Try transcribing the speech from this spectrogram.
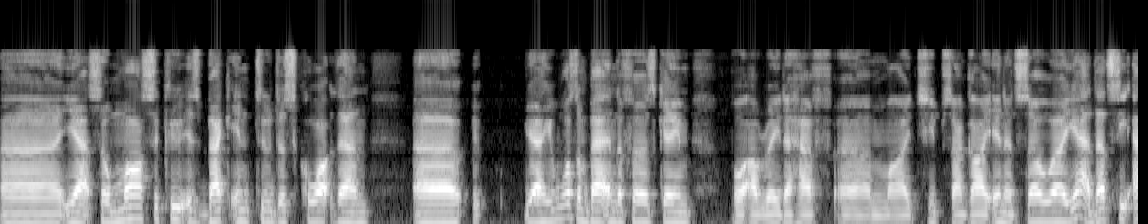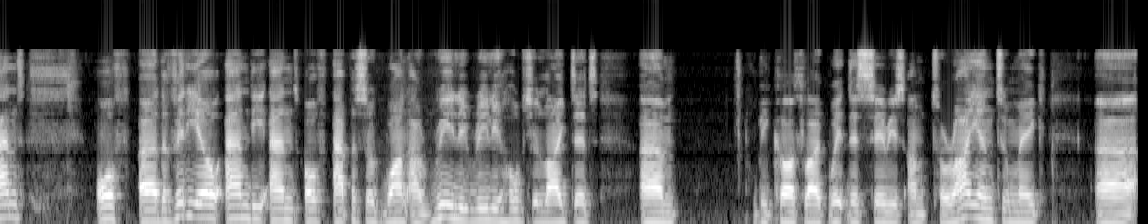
uh, yeah, so Masaku is back into the squad then. Uh, yeah, he wasn't bad in the first game, but I'd rather have uh, my Chipsa guy in it. So uh, yeah, that's the end of uh, the video and the end of episode 1. I really, really hope you liked it. Um, because like with this series, I'm trying to make uh,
